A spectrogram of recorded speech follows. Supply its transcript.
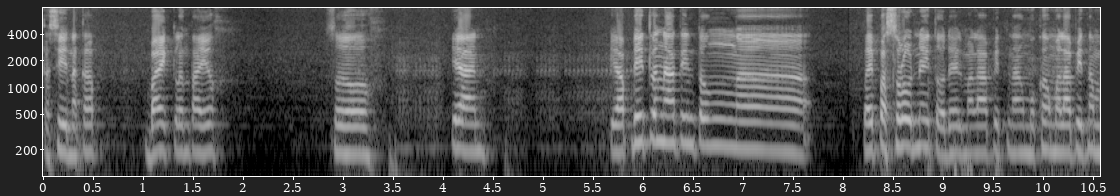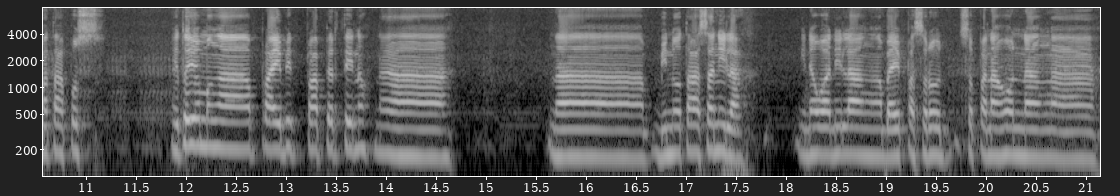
Kasi naka-bike lang tayo. So, yan i-update lang natin tong ah, bypass road na ito dahil malapit na mukhang malapit na matapos. Ito yung mga private property no na na binutasan nila. Ginawa nilang bypass road sa panahon ng ah,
